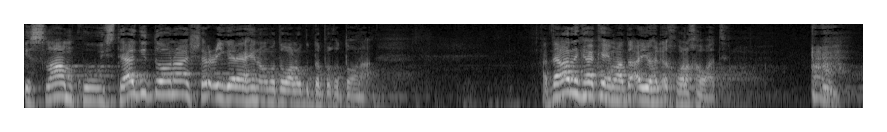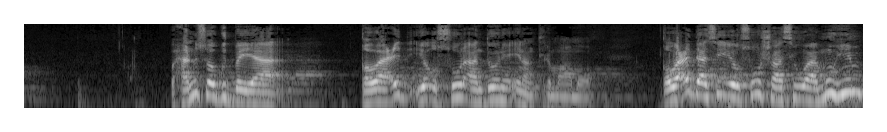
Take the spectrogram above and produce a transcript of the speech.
islaamku wuu istaagi doonaa sharciga ilaahayna ummadda waa lagu dabiqi doonaa. Haddaan arrinkaa ka imaado ayuha alikhwa alakhawaat waxaan u soo gudbayaa qawaacid iyo usuul aan doonaya inaan tilmaamo. Qawaaciddaasi iyo usuushaasi waa muhiim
